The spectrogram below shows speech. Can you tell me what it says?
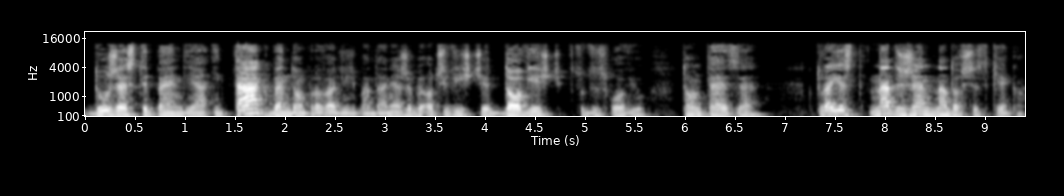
duże stypendia i tak będą prowadzić badania, żeby oczywiście dowieść, w cudzysłowie, tą tezę, która jest nadrzędna do wszystkiego.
